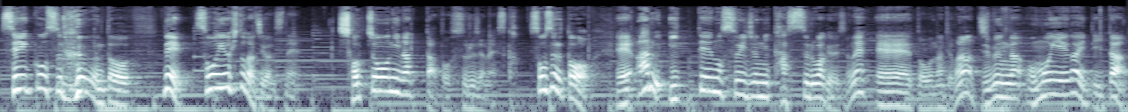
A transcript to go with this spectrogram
成功する、うんと、でそういう人たちがですね所長になったとするじゃないですかそうすると、えー、ある一定の水準に達するわけですよね。えーと、なんていうかな自分が思い描いていた、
